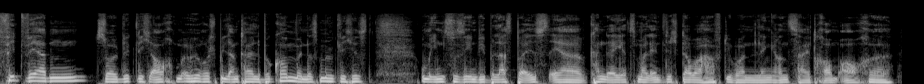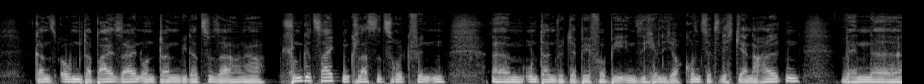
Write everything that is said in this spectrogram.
fit werden, soll wirklich auch höhere Spielanteile bekommen, wenn das möglich ist, um ihn zu sehen, wie belastbar ist. Er, kann er jetzt mal endlich dauerhaft über einen längeren Zeitraum auch äh, ganz oben dabei sein und dann wieder zu seiner schon gezeigten Klasse zurückfinden. Ähm, und dann wird der BVB ihn sicherlich auch grundsätzlich gerne halten. Wenn äh,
